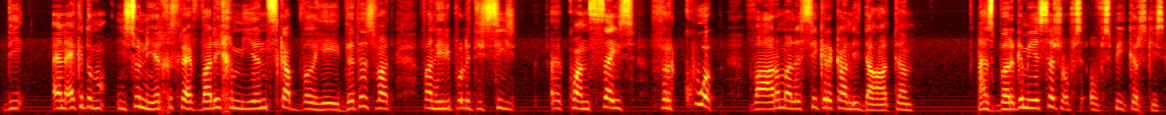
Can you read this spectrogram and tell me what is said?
die en ek het hom hierso neergeskryf wat die gemeenskap wil hê. Dit is wat van hierdie politici uh, kwansies verkoop waarom hulle sekere kandidate as burgemeesters of of speakers kies.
